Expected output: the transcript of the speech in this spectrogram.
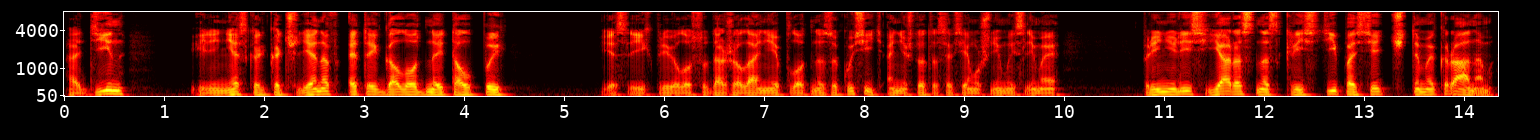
Один — или несколько членов этой голодной толпы, если их привело сюда желание плотно закусить, а не что-то совсем уж немыслимое, принялись яростно скрести по сетчатым экранам,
